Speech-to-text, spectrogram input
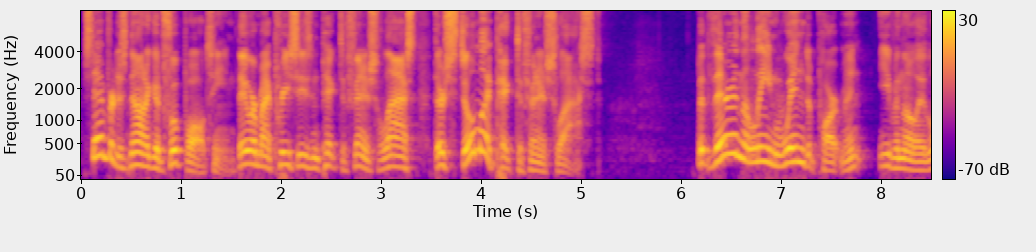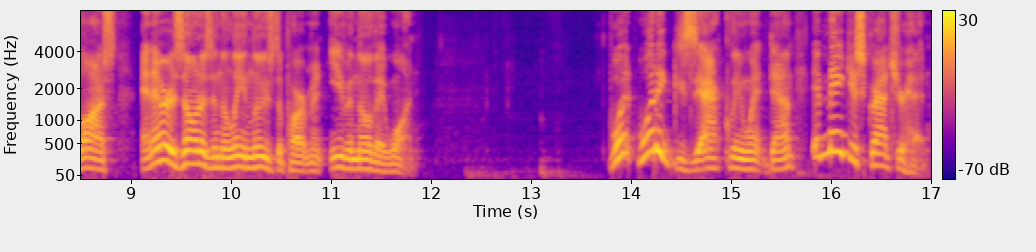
Stanford is not a good football team. They were my preseason pick to finish last. They're still my pick to finish last. But they're in the lean win department, even though they lost, and Arizona's in the lean lose department, even though they won. What what exactly went down? It made you scratch your head.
